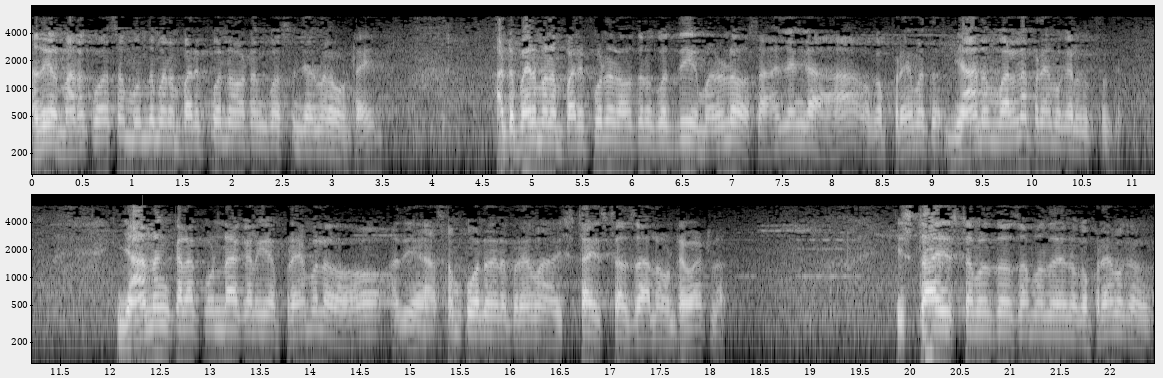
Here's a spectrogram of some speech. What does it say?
అందుకని మన కోసం ముందు మనం పరిపూర్ణ అవటం కోసం జన్మలు ఉంటాయి. అటుపైన మనం పరిపూర్ణలు అవుతున్న కొద్దీ మనలో సహజంగా ఒక ప్రేమతో జ్ఞానం వలన ప్రేమ కలుగుతుంది. జ్ఞానం కలగకుండా కలిగే ప్రేమలో అది అసంపూర్ణమైన ప్రేమ ఇష్ట ఇష్టాలు చాలా ఉంటాయి వాటిలో. ఇష్టాయిష్టములతో సంబంధమైన ఒక ప్రేమ కలుగుతుంది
